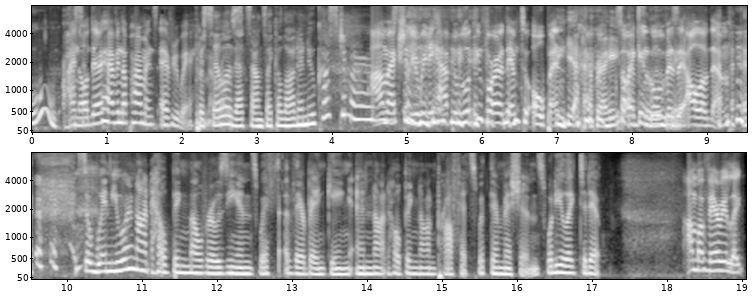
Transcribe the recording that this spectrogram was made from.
Ooh, I know they're having apartments everywhere. Priscila, that sounds like a lot of new customers. I'm actually really happy. I'm looking for them to open. Yeah, right. so I can go visit all of them. So when you are not helping Melrosians with their banking and not helping nonprofits with their missions, what do you like to do? I'm a very like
